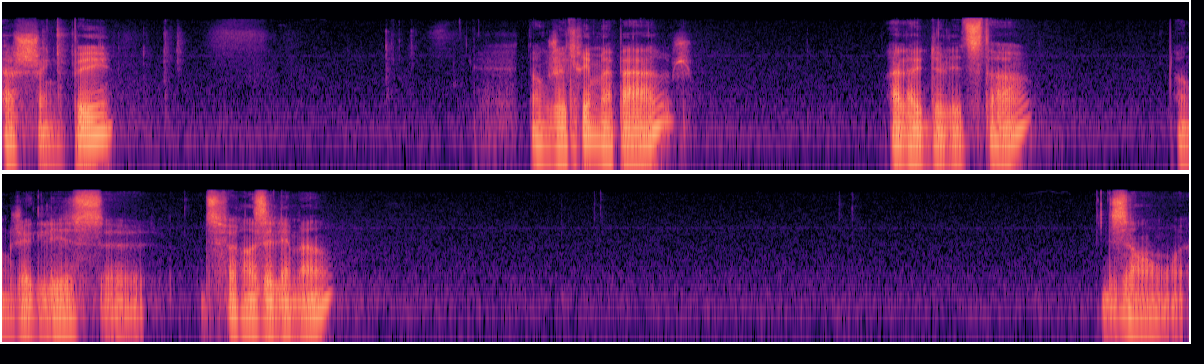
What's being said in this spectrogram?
H5P. Donc, je crée ma page à l'aide de l'éditeur. Donc, je glisse euh, différents éléments. Disons, euh,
